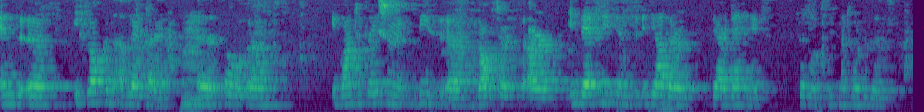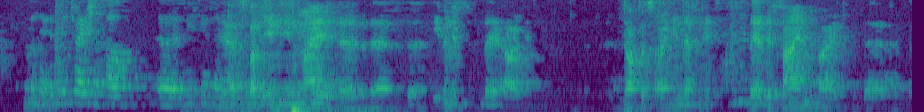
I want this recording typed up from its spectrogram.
and uh, I flocken av lekare. Mm. Uh, so, um, in one translation, these uh, doctors are indefinite, and in the other, they are definite. So I thought this might work as a as, as an illustration of how uh, these things might Yes, but in, in my, the, the, even if they are, doctors are indefinite, they are defined by the, the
